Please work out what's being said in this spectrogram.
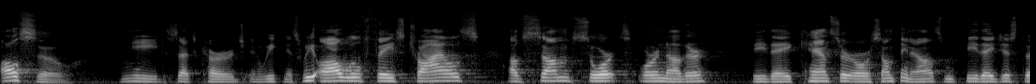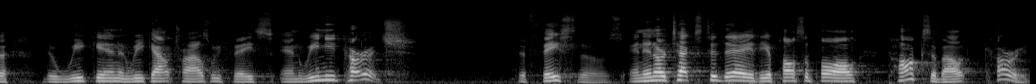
also need such courage in weakness. We all will face trials of some sort or another, be they cancer or something else, be they just the, the week in and week out trials we face, and we need courage to face those. And in our text today, the Apostle Paul talks about courage.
